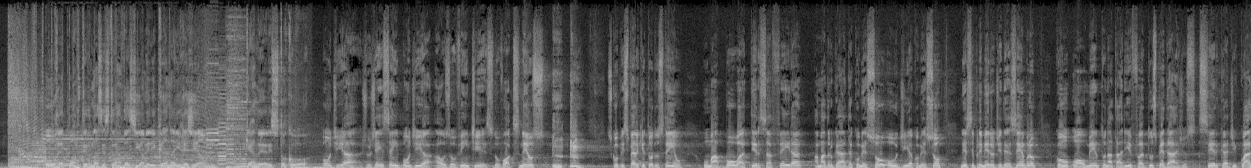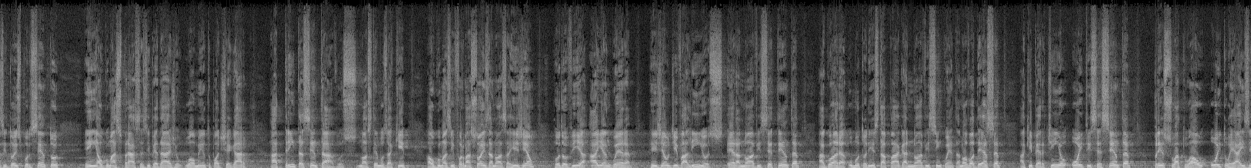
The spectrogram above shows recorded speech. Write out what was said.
O repórter nas estradas de Americana e região, Keller Estocou. Bom dia, Jugensen. Bom dia aos ouvintes do Vox News. Desculpe, espero que todos tenham uma boa terça-feira. A madrugada começou, ou o dia começou, nesse primeiro de dezembro, com o aumento na tarifa dos pedágios, cerca de quase 2%. Em algumas praças de pedágio, o aumento pode chegar a 30 centavos. Nós temos aqui algumas informações da nossa região rodovia Ayanguera, região de Valinhos, era 9,70, agora o motorista paga 9,50. Nova Odessa, aqui pertinho, 8,60, preço atual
